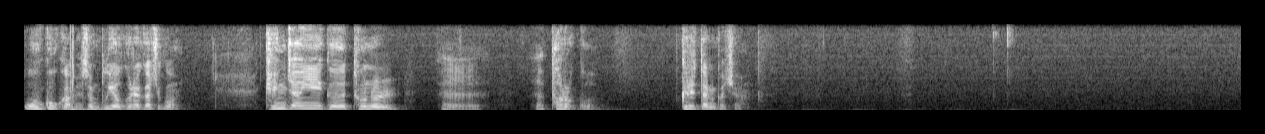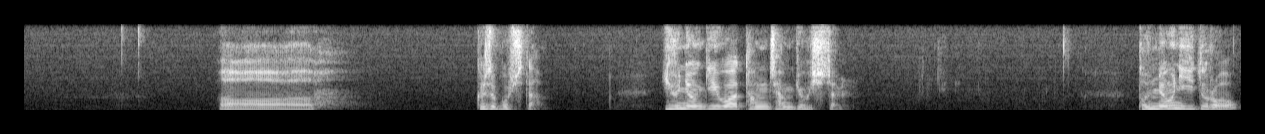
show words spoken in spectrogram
오고 가면서 무역을 해가지고 굉장히 그 돈을 에, 벌었고 그랬다는 거죠. 어, 그래서 봅시다. 윤영기와 당장교 시절 본명은 이두로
